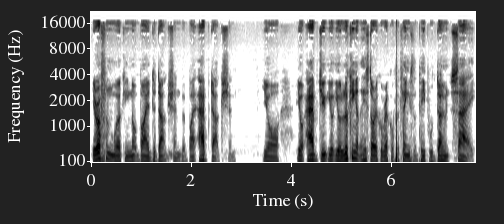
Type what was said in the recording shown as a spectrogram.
You're often working not by deduction but by abduction. You're you're, abdu- you're, you're looking at the historical record for things that people don't say,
